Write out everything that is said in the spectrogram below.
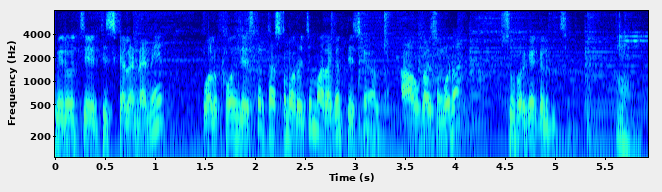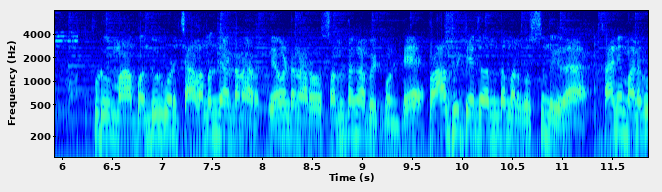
మీరు వచ్చి తీసుకెళ్ళండి అని వాళ్ళు ఫోన్ చేస్తే కస్టమర్ వచ్చి మా దగ్గర తీసుకుని వెళ్తారు ఆ అవకాశం కూడా సూపర్గా కల్పించింది. ఇప్పుడు మా బంధువులు కూడా చాలా మంది అంటున్నారు. ఏమంటున్నారు? సొంతంగా పెట్టుకుంటే ప్రాఫిట్ ఏదో అంతా మనకు వస్తుంది కదా. కానీ మనకు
